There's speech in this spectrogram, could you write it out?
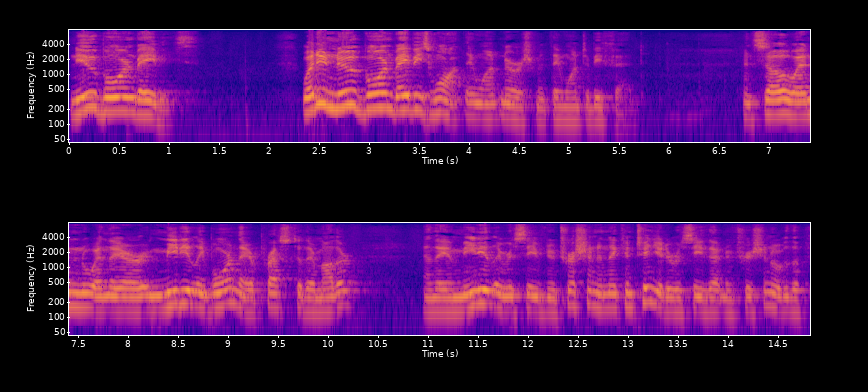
Newborn babies. What do newborn babies want? They want nourishment. They want to be fed. And so when, when they are immediately born, they are pressed to their mother and they immediately receive nutrition and they continue to receive that nutrition over the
